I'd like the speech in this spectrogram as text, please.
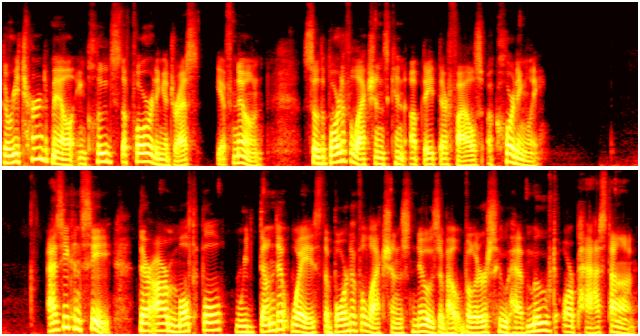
The returned mail includes the forwarding address, if known, so the Board of Elections can update their files accordingly. As you can see, there are multiple redundant ways the Board of Elections knows about voters who have moved or passed on.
